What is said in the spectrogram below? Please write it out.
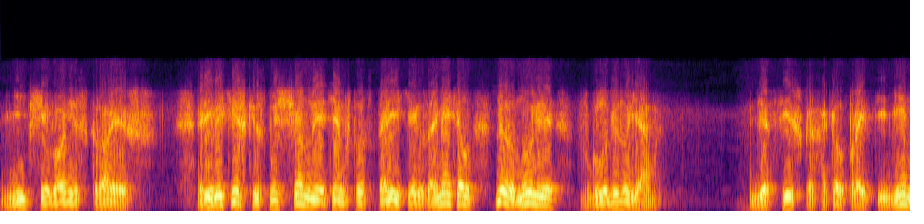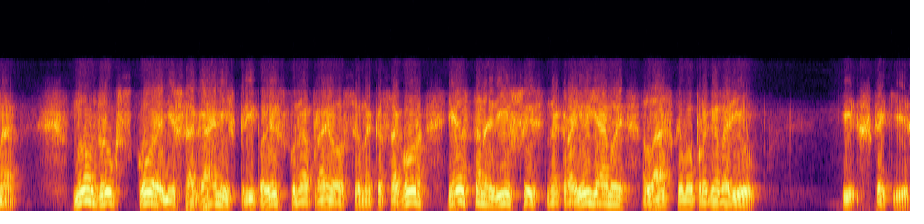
Ничего не скроешь. Ребятишки, смущенные тем, что старик их заметил, нырнули в глубину ямы. Дед Фишка хотел пройти мимо, но вдруг скорыми шагами в припрыжку направился на косогор и, остановившись на краю ямы, ласково проговорил. «Ишь, какие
